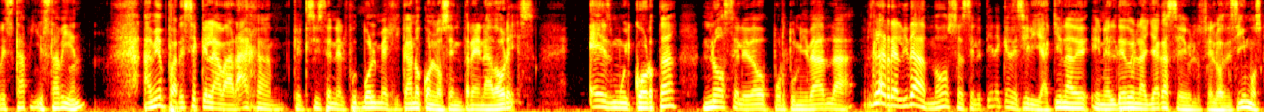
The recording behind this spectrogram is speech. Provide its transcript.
está, está bien. A mí me parece que la baraja que existe en el fútbol mexicano con los entrenadores es muy corta, no se le da oportunidad, la, es la realidad, ¿no? O sea, se le tiene que decir, y aquí en, el dedo en la llaga se, lo decimos,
